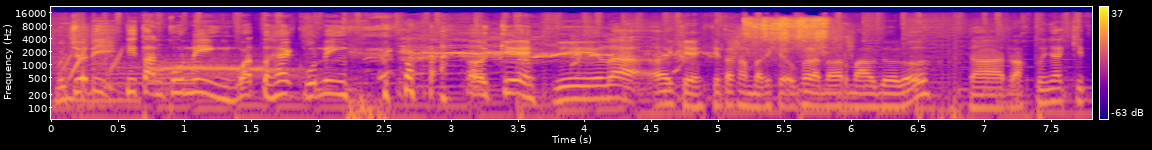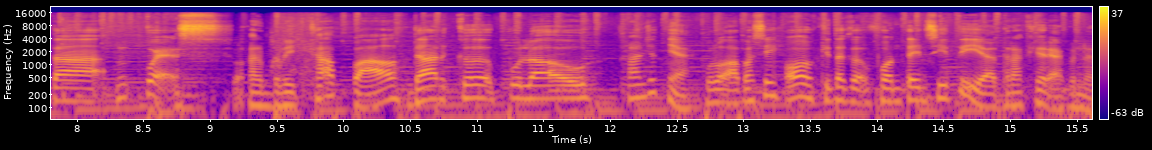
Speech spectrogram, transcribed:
menjadi titan kuning. What the heck kuning? Oke, gila. Oke, kita kembali ke ukuran normal dulu. Dan waktunya kita quest. Akan beli kapal dan ke pulau selanjutnya. Pulau apa sih? Oh, kita ke Fontaine City ya terakhir ya, bener.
